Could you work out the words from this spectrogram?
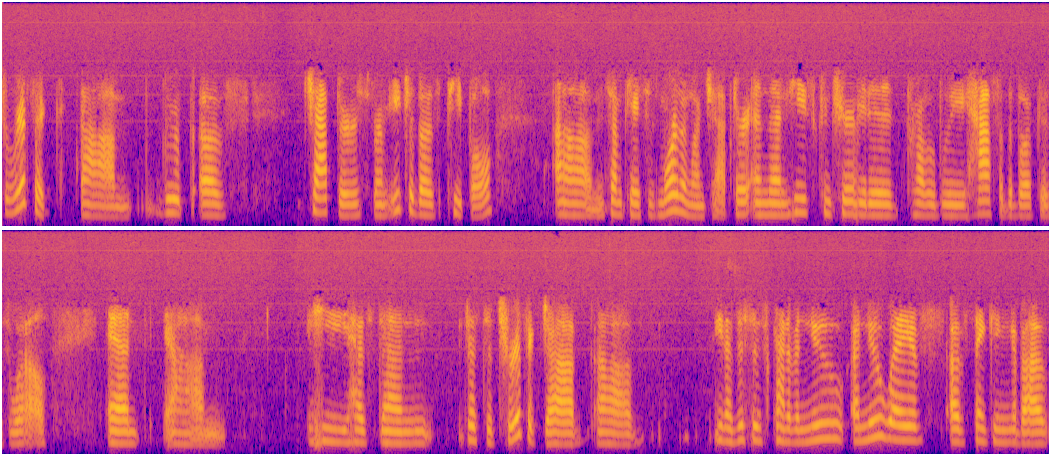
terrific um, group of chapters from each of those people um, in some cases more than one chapter, and then he's contributed probably half of the book as well. And um, he has done just a terrific job. Uh, you know, this is kind of a new a new way of of thinking about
